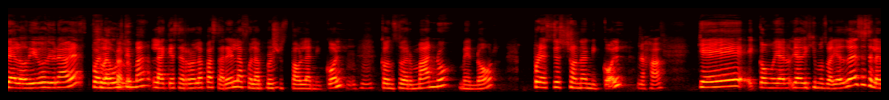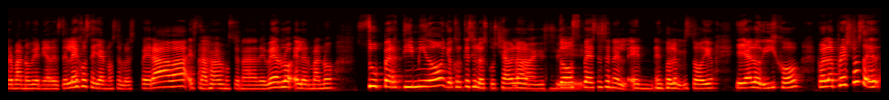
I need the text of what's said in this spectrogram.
Te lo digo de una vez. Pues la última, la que cerró la pasarela fue la. Precious Paula Nicole con su hermano menor, Precious Shona Nicole. Ajá. que como ya, ya dijimos varias veces, el hermano venía desde lejos, ella no se lo esperaba, estaba muy emocionada de verlo, el hermano súper tímido, yo creo que si lo escuché hablar Ay, sí. dos veces en, el, en, en todo el episodio y ella lo dijo, pero la Precious, eh,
